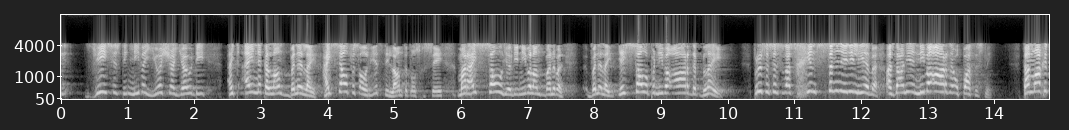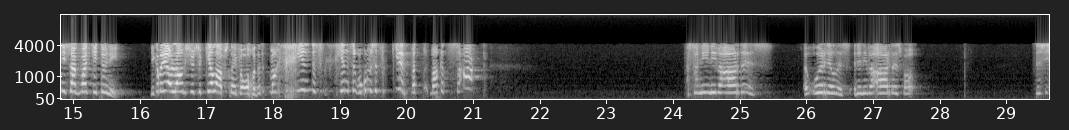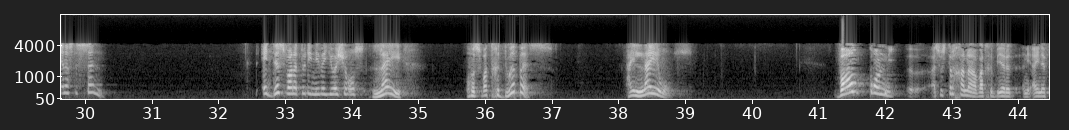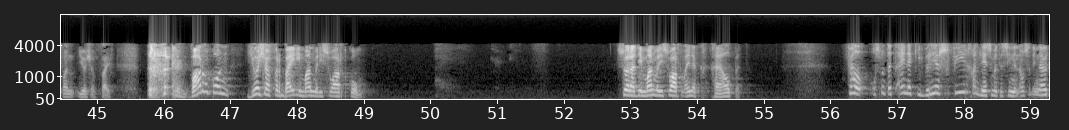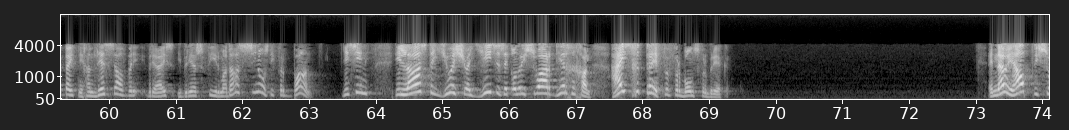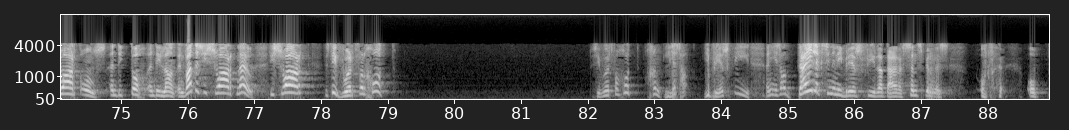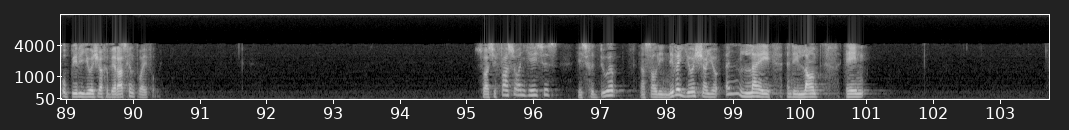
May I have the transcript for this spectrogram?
Jesus die nuwe Joshua jou die uiteindelik 'n land binne lê. Hy self is al reeds die land het ons gesê, maar hy sal jou die nuwe land binne binne lê. Jy sal op 'n nuwe aarde bly. Broers en susters, daar's geen sin in hierdie lewe as daar nie 'n nuwe aarde op pad is nie. Dan maak dit nie saak wat jy doen nie. Jy kan by jou langs jou se keel afsny vanoggend. Dit maak geen dis geen sin. Hoekom is dit verkeerd? Wat maak dit saak? As daar nie 'n nuwe aarde is, 'n oordeel is en 'n nuwe aarde is waar Dis die enigste sin. En dis waarna toe die nuwe Joshua ons lei. Ons wat gedoop is. Hy lei ons. Waarom kon eh, as ons teruggaan na wat gebeur het aan die einde van Joshua 5? Waarom kon Joshua verby die man met die swaard kom? Sodat die man met die swaard hom eintlik gehelp het. Wel, ons moet uiteindelik Hebreërs 4 gaan lees om te sien en ons het nie nou tyd nie. Gaan lees self by die by die huis Hebreërs 4, maar daar sien ons die verband. Jy sien, die laaste Joshua, Jesus het onder die swaard deurgegaan. Hy's getref vir verbondsverbreeking. En nou help die swaard ons in die tog in die land. En wat is die swaard nou? Die swaard dis die woord van God. Dis die woord van God. Gaan lees Hebreërs 4 en jy sal duidelik sien in Hebreërs 4 dat daar 'n sinspeling is op op op hierdie Joshua gebeur, daar's geen twyfel nie. So as jy vashou aan Jesus, jy's gedoop, dan sal die nuwe Joshua jou inlei in die land en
